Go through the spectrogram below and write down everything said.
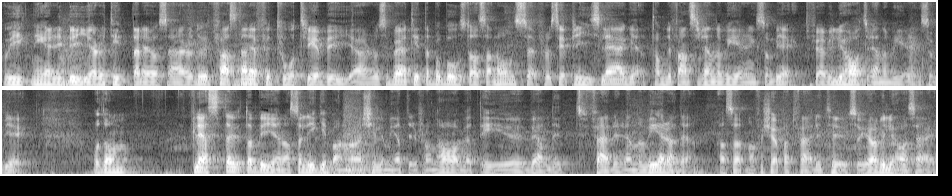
Och gick ner i byar och tittade och så här. Och då fastnade jag för två, tre byar. Och så började jag titta på bostadsannonser för att se prisläget. Om det fanns renoveringsobjekt. För jag vill ju ha ett renoveringsobjekt. Och de flesta utav byarna som ligger bara några kilometer ifrån havet är ju väldigt färdigrenoverade. Alltså att man får köpa ett färdigt hus. Och jag vill ju ha så här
